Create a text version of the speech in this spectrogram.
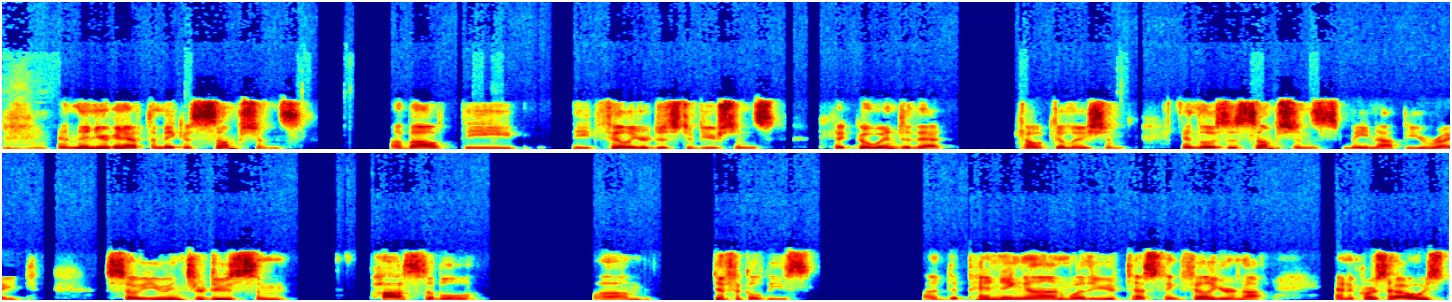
Mm-hmm. And then you're going to have to make assumptions about the the failure distributions that go into that calculation. And those assumptions may not be right. So you introduce some possible um, difficulties uh, depending on whether you're testing failure or not. And of course, I always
